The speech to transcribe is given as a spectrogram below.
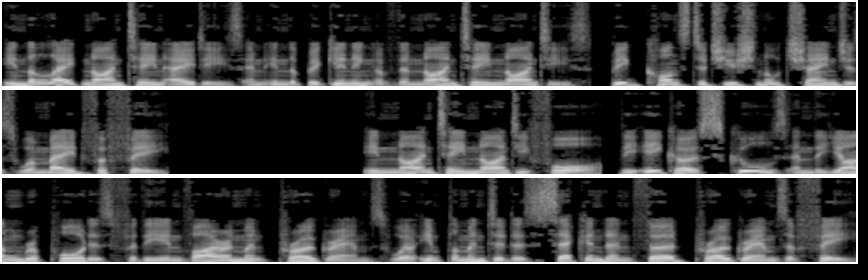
In the late 1980s and in the beginning of the 1990s, big constitutional changes were made for FEE. In 1994, the Eco Schools and the Young Reporters for the Environment programs were implemented as second and third programs of FEE.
